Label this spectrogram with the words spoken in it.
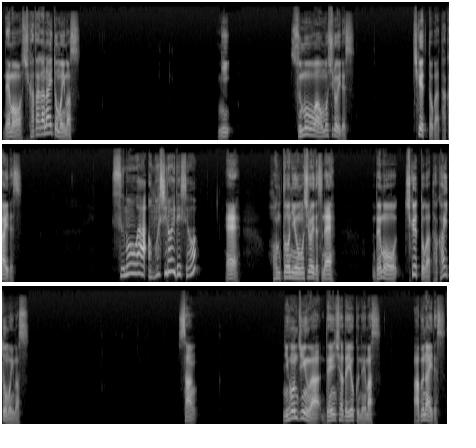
でも仕方がないと思います。2相撲は面白いです。チケットが高いです。相撲は面白いでしょ？ええ本当に面白いですね。でもチケットが高いと思います。3日本人は電車でよく寝ます。危ないです。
